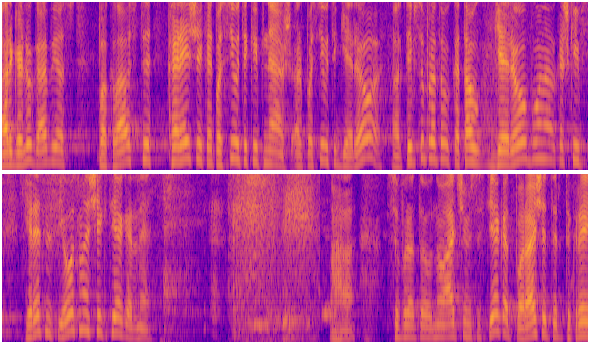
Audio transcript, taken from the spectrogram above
Ar galiu Gabijos paklausti, ką reiškia, kad pasijauti kaip ne aš? Ar pasijauti geriau? Ar taip supratau, kad tau geriau būna kažkaip geresnis jausmas šiek tiek, ar ne? Aha, supratau. Nu, ačiū Jums vis tiek, kad parašėt ir tikrai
